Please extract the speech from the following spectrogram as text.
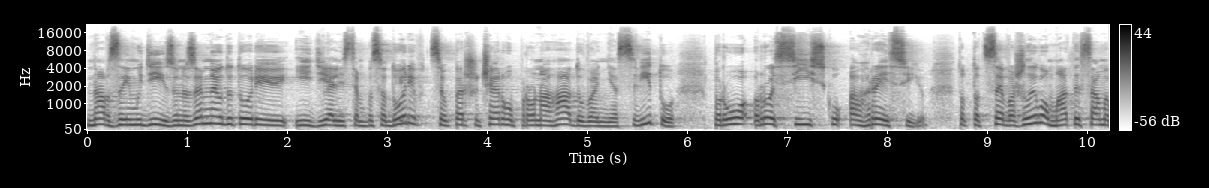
на взаємодії з іноземною аудиторією і діяльність амбасадорів. Це в першу чергу про нагадування світу про російську агресію. Тобто, це важливо мати саме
